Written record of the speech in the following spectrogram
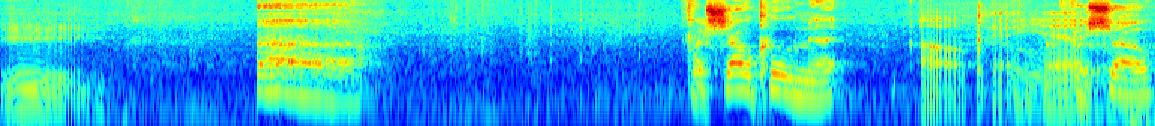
Mm. Uh, for sure, Cool Nut. Okay. Yeah. For sure.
